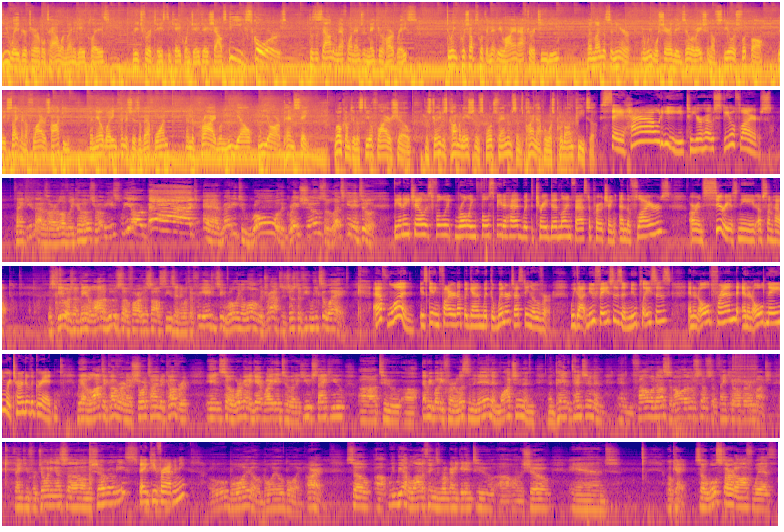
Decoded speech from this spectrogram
Do you wave your terrible towel when Renegade plays? Reach for a tasty cake when JJ shouts, He scores! Does the sound of an F1 engine make your heart race? Doing push ups with the Nittany Lion after a TD? Then lend us an ear, and we will share the exhilaration of Steelers football, the excitement of Flyers hockey, the nail biting finishes of F1, and the pride when we yell, We are Penn State. Welcome to the Steel Flyer Show, the strangest combination of sports fandom since pineapple was put on pizza. Say howdy to your host, Steel Flyers. Thank you. That is our lovely co-host, RoNece. We are back and ready to roll with a great show. So let's get into it. The NHL is fully rolling full speed ahead with the trade deadline fast approaching, and the Flyers are in serious need of some help. The Steelers have made a lot of moves so far this offseason, and with the free agency rolling along, the draft is just a few weeks away. F1 is getting fired up again with the winter testing over. We got new faces and new places, and an old friend and an old name return to the grid. We have a lot to cover and a short time to cover it. And so we're going to get right into it. A huge thank you uh, to uh, everybody for listening in and watching and, and paying attention and, and following us and all that other stuff. So thank you all very much. Thank you for joining us uh, on the show, RoNece. Thank you for having me. Oh boy, oh boy, oh boy. All right. So uh, we, we have a lot of things we're going to get into uh, on the show. And okay, so we'll start off with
